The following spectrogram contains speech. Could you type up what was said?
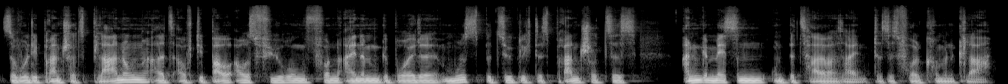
Sowohl die Brandschutzplanung als auch die Bauausführung von einem Gebäude muss bezüglich des Brandschutzes angemessen und bezahlbar sein. Das ist vollkommen klar.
